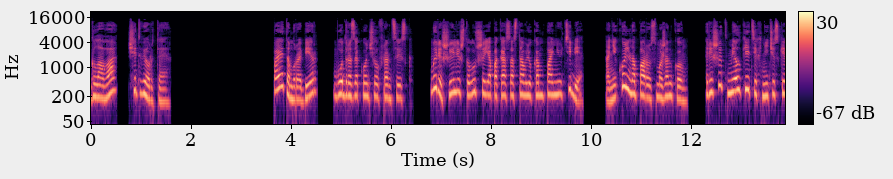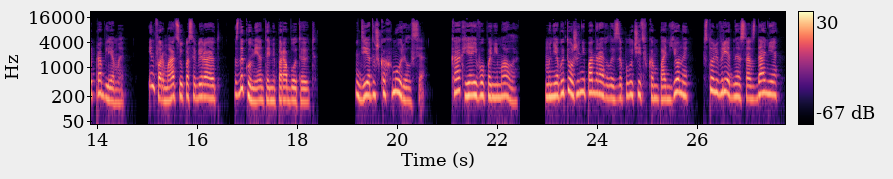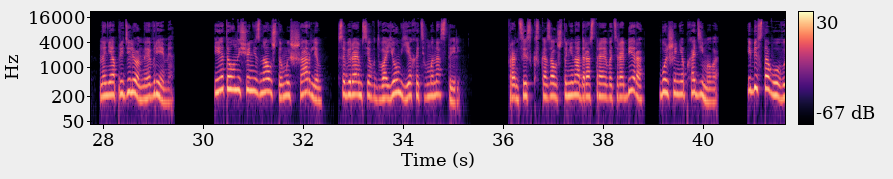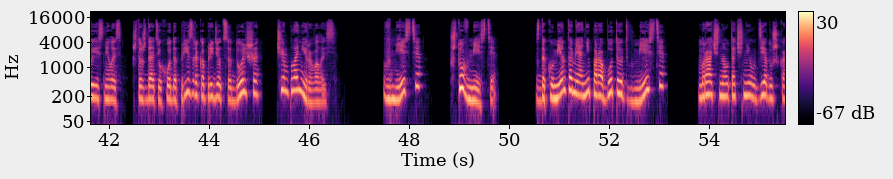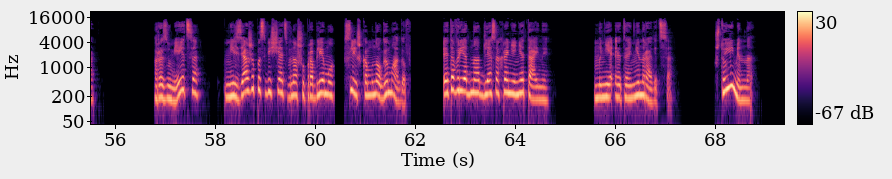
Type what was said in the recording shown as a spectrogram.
Глава четвертая Поэтому, Робер, бодро закончил Франциск, мы решили, что лучше я пока составлю компанию тебе, а Николь на пару с Мажанком решит мелкие технические проблемы. Информацию пособирают, с документами поработают. Дедушка хмурился. Как я его понимала. Мне бы тоже не понравилось заполучить в компаньоны столь вредное создание на неопределенное время. И это он еще не знал, что мы с Шарлем собираемся вдвоем ехать в монастырь. Франциск сказал, что не надо расстраивать Робера больше необходимого. И без того выяснилось, что ждать ухода призрака придется дольше, чем планировалось. Вместе? Что вместе? С документами они поработают вместе? Мрачно уточнил дедушка. Разумеется, Нельзя же посвящать в нашу проблему слишком много магов. Это вредно для сохранения тайны. Мне это не нравится. Что именно?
